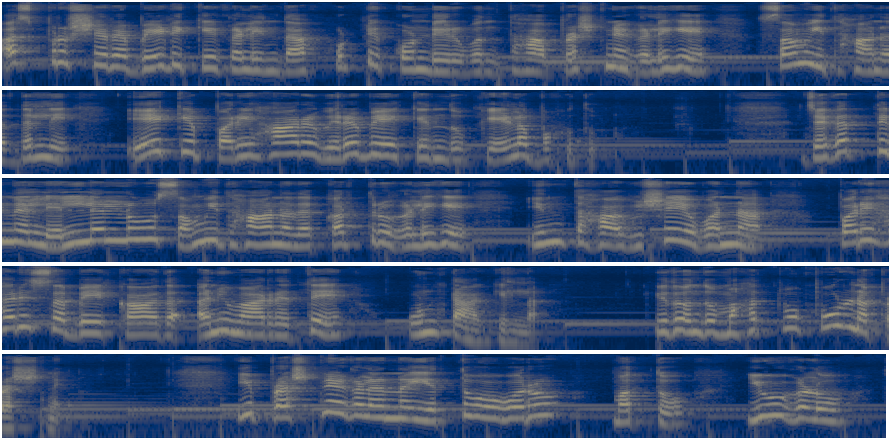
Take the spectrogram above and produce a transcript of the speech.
ಅಸ್ಪೃಶ್ಯರ ಬೇಡಿಕೆಗಳಿಂದ ಹುಟ್ಟಿಕೊಂಡಿರುವಂತಹ ಪ್ರಶ್ನೆಗಳಿಗೆ ಸಂವಿಧಾನದಲ್ಲಿ ಏಕೆ ಪರಿಹಾರವಿರಬೇಕೆಂದು ಕೇಳಬಹುದು. ಜಗತ್ತಿನಲ್ಲೆಲ್ಲೆಲ್ಲೂ ಸಂವಿಧಾನದ ಕರ್ತೃಗಳಿಗೆ ಇಂತಹ ವಿಷಯವನ್ನು ಪರಿಹರಿಸಬೇಕಾದ ಅನಿವಾರ್ಯತೆ ಉಂಟಾಗಿಲ್ಲ. ಇದೊಂದು ಮಹತ್ವಪೂರ್ಣ ಪ್ರಶ್ನೆ. ಈ ಪ್ರಶ್ನೆಗಳನ್ನು ಎತ್ತುವವರು ಮತ್ತು ಇವುಗಳು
